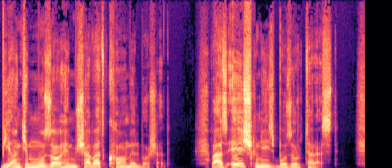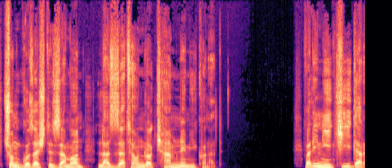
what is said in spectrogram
بیان که مزاحم شود کامل باشد و از عشق نیز بزرگتر است چون گذشت زمان لذت آن را کم نمی کند. ولی نیکی در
